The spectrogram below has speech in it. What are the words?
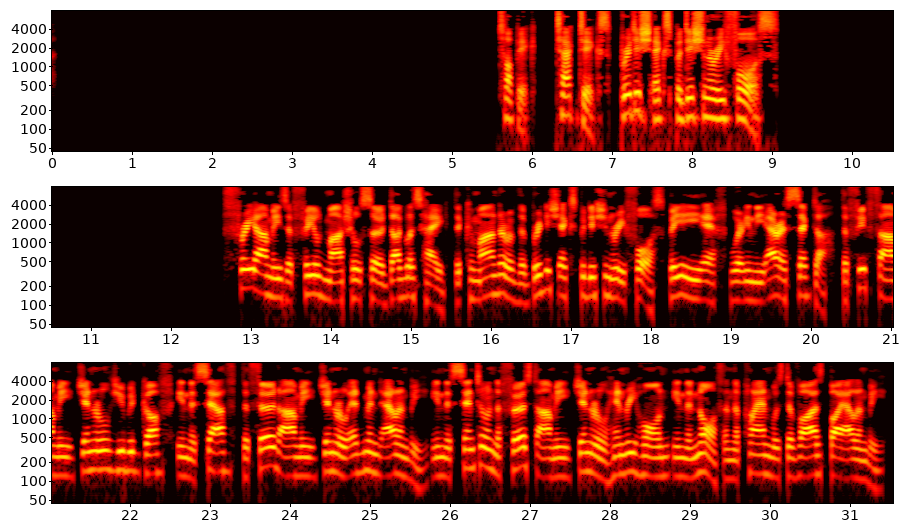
Topic: Tactics. British Expeditionary Force. Three armies of Field Marshal Sir Douglas Haig, the commander of the British Expeditionary Force (BEF), were in the Arras sector. The Fifth Army, General Hubert Gough, in the south. The Third Army, General Edmund Allenby, in the centre, and the First Army, General Henry Horne, in the north. And the plan was devised by Allenby.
